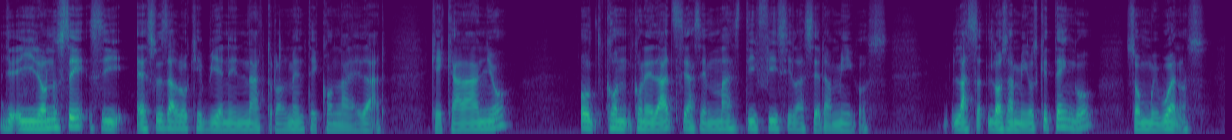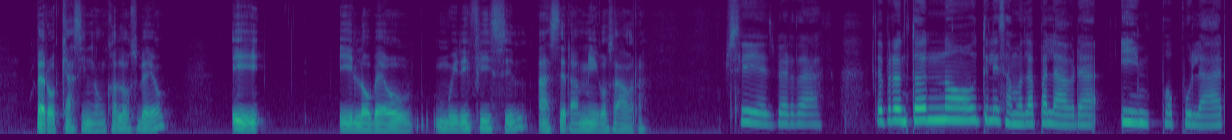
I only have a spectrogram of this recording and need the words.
Y, y yo no sé si eso es algo que viene naturalmente con la edad, que cada año o con, con edad se hace más difícil hacer amigos. Las- los amigos que tengo son muy buenos, pero casi nunca los veo y, y lo veo muy difícil hacer amigos ahora. sí, es verdad. De pronto no utilizamos la palabra impopular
